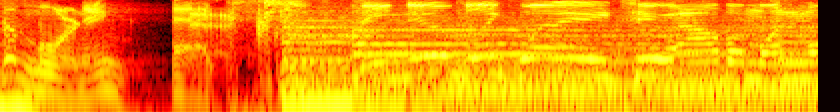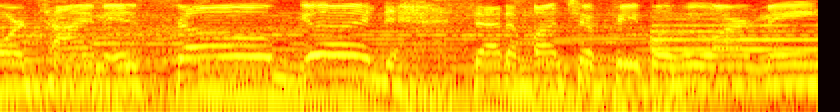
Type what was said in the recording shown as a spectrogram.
The Morning X. The new Blink 182 album, One More Time, is so good. Said a bunch of people who aren't me.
